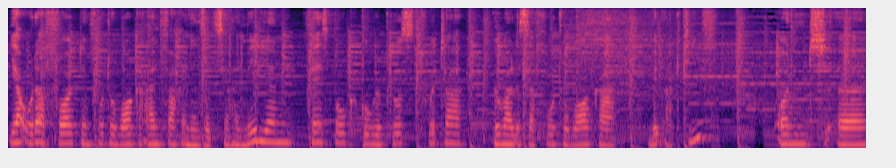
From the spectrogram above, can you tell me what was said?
Ja, oder folgt dem Photowalker einfach in den sozialen Medien, Facebook, Google Twitter. Überall ist der Photowalker mit aktiv. Und äh,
